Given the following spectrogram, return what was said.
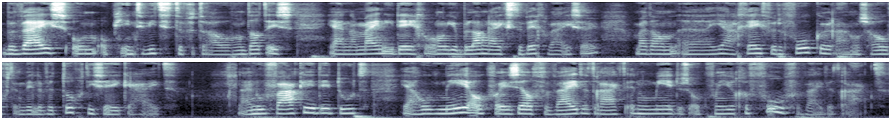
bewijs om op je intuïtie te vertrouwen. Want dat is ja, naar mijn idee gewoon je belangrijkste wegwijzer. Maar dan uh, ja, geven we de voorkeur aan ons hoofd en willen we toch die zekerheid. Nou, en hoe vaker je dit doet, ja, hoe meer je ook van jezelf verwijderd raakt en hoe meer je dus ook van je gevoel verwijderd raakt.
